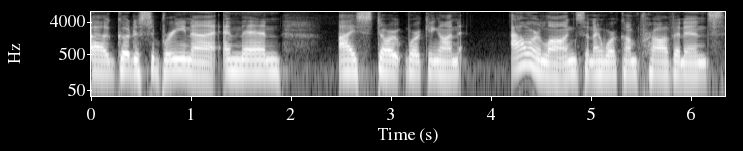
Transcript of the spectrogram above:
uh, go to Sabrina, and then I start working on hour longs, and I work on Providence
